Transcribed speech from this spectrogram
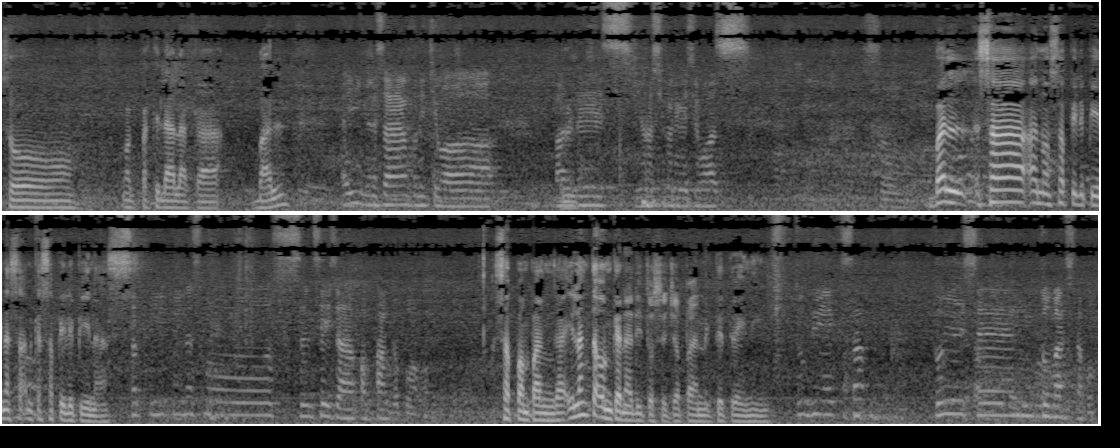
So, magpakilala ka, Bal. はい、皆さん、こんにちは。バルです。よろしくお願いします。So, Bal, sa ano sa Pilipinas, saan ka sa Pilipinas? sa Pilipinas po, sensei sa Pampanga po ako. Sa Pampanga. Ilang taon ka na dito sa Japan nagte-training? To be exact, 2 years and 2 months na po.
